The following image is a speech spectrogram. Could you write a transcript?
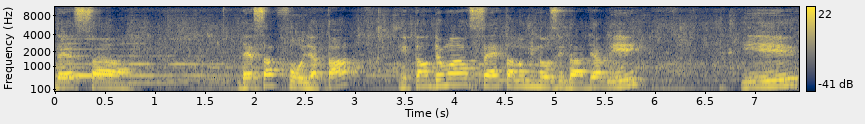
dessa, dessa folha, tá? Então deu uma certa luminosidade ali e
